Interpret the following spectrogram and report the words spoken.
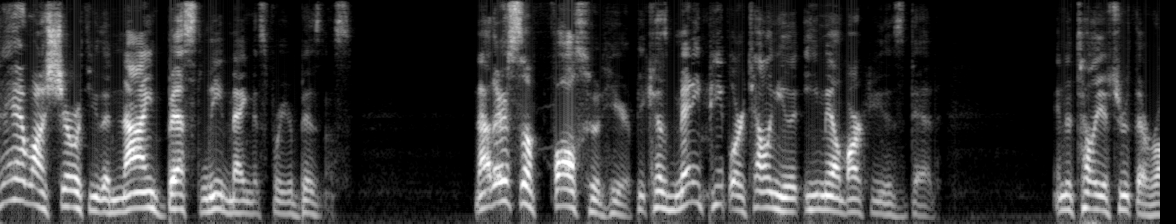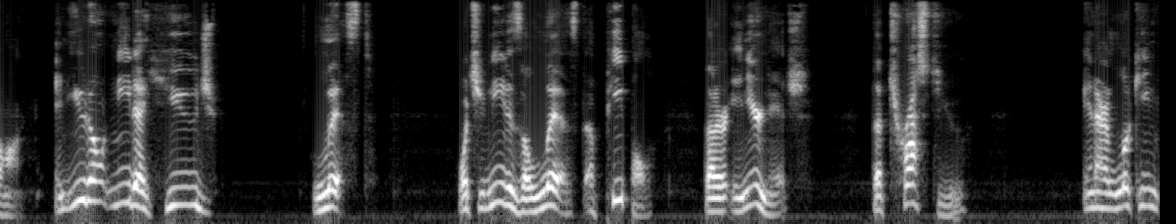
Today, I want to share with you the nine best lead magnets for your business. Now, there's some falsehood here because many people are telling you that email marketing is dead. And to tell you the truth, they're wrong. And you don't need a huge list. What you need is a list of people that are in your niche, that trust you, and are looking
